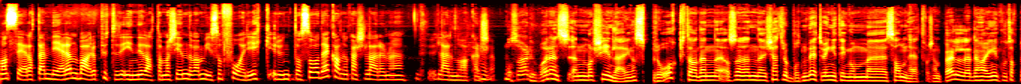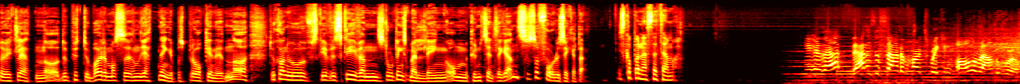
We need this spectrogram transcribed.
man ser at det er mer enn bare å putte det inn i datamaskinen. Det var mye som foregikk rundt også. og Det kan jo kanskje lærerne lære noe av, kanskje. Og så er det jo bare en, en maskinlæring av språk. da. Den, altså den Chatroboten vet jo ingenting om uh, sannhet, f.eks. Den har ingen kontakt med virkeligheten. og Du putter jo bare masse sånn gjetninger på språk inn i den. og Du kan jo skrive, skrive en stortingsmelding om kunstig intelligens, og så får du sikkert det. Vi skal på neste tema. You hear that? That is the sound of hearts breaking all around the world.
